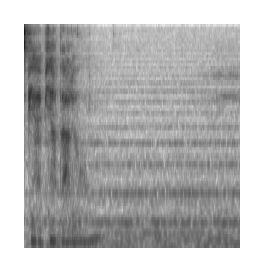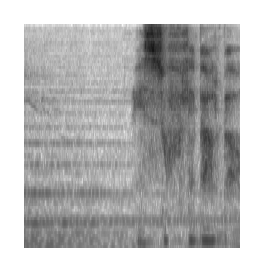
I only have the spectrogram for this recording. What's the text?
Inspirez bien par le haut. Et soufflez par le bas.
